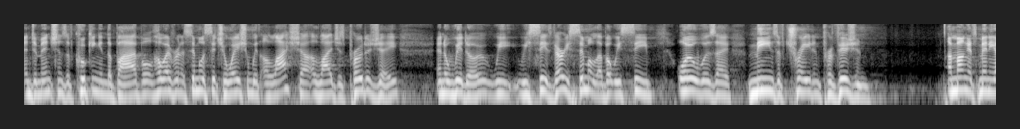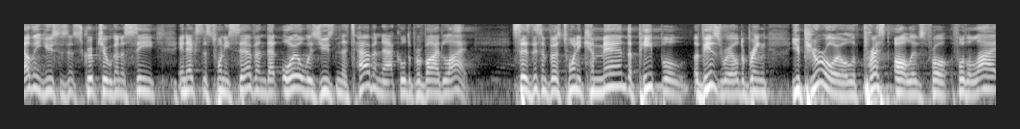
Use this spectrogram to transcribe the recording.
and dimensions of cooking in the Bible. However, in a similar situation with Elisha, Elijah's protege, and a widow, we, we see it's very similar, but we see oil was a means of trade and provision. Among its many other uses in scripture, we're going to see in Exodus 27 that oil was used in the tabernacle to provide light says this in verse 20 command the people of Israel to bring you pure oil of pressed olives for, for the light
